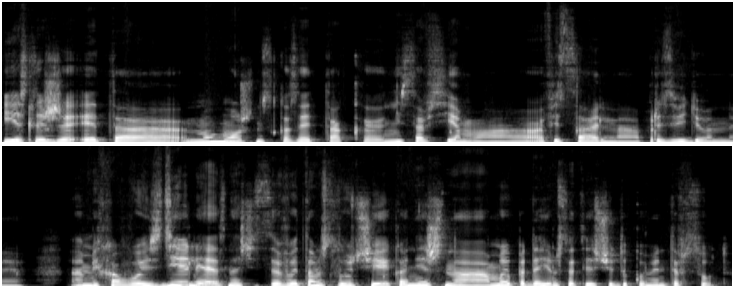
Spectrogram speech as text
Если же это, ну, можно сказать так, не совсем а, официально произведенное меховое изделие, значит, в этом случае, конечно, мы подаем соответствующие документы в суд.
